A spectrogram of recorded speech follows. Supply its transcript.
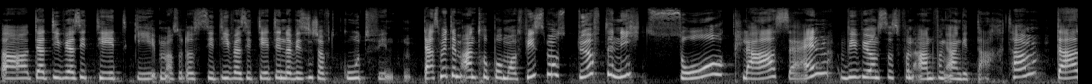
äh, der Diversität geben, also dass sie Diversität in der Wissenschaft gut finden. Das mit dem Anthropomorphismus dürfte nicht so klar sein, wie wir uns das von Anfang an gedacht haben. Da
